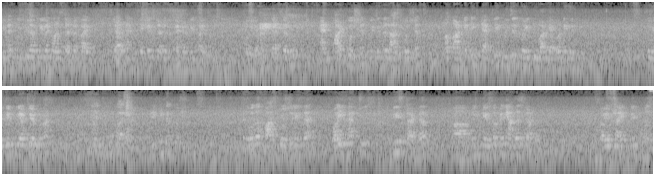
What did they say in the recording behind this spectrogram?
if you have given one star to five star and second star to cannot give five. So yeah, that's the rule. And third question, which is the last question, a marketing tactic which is going to work according with you. So is it clear to everyone? First, repeat the question. So the first question is that why you have choose this startup uh, in case of any other startup. So you like it most.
